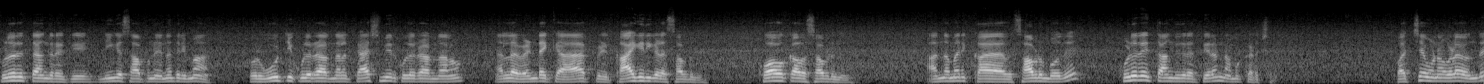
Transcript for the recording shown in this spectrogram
குளிரை தாங்குறதுக்கு நீங்கள் சாப்பிடணும். என்ன தெரியுமா? ஒரு ஊட்டி குளிராக இருந்தாலும் காஷ்மீர் குளிராக இருந்தாலும் நல்ல வெண்டைக்காய் ஆப்பிள் காய்கறிகளை சாப்பிடுங்க. கோவக்காவை சாப்பிடுங்க. அந்த மாதிரி கா சாப்பிடும்போது குளிரை தாங்குகிற திறன் நமக்கு கிடச்சிடும் பச்சை உணவுகளை வந்து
